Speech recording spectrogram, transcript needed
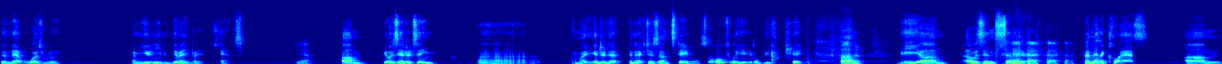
then that was really, I mean, you didn't even give anybody a chance. Yeah. Um, it was interesting. Uh, my internet connection is unstable, so hopefully it'll be okay. Um, the um, I was in seminary. I'm in a class, um,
